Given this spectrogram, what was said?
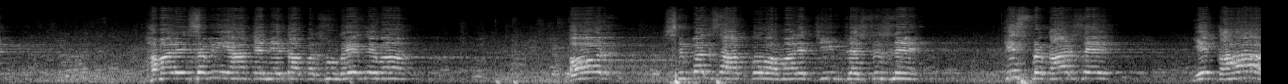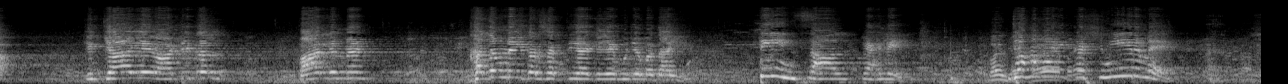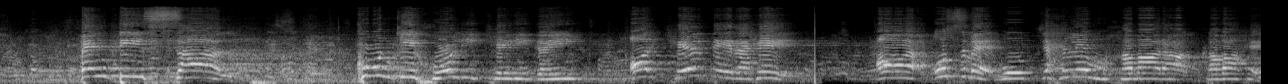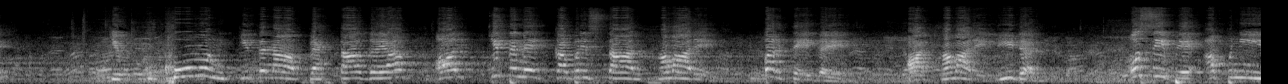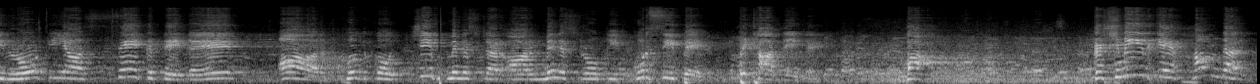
हमारे सभी यहाँ के नेता परसों गए थे वहाँ। और सिब्बल साहब को हमारे चीफ जस्टिस ने किस प्रकार से ये कहा कि क्या ये आर्टिकल पार्लियामेंट खत्म नहीं कर सकती है कि ये मुझे बताइए? तीन साल पहले, जो हमारे कश्मीर में पैंतीस साल खून की होली खेली गई और खेलते रहे, और उसमें वो जहलम हमारा गवाह है कि खून कितना बहता गया और कितने कब्रिस्तान हमारे बढ़ते गए और हमारे लीडर उसी पे अपनी रोटियाँ सेकते गए और खुद को चीफ मिनिस्टर और मिनिस्टरों की कुर्सी पे बिठाते गए। वाह! कश्मीर के हमदर्द,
